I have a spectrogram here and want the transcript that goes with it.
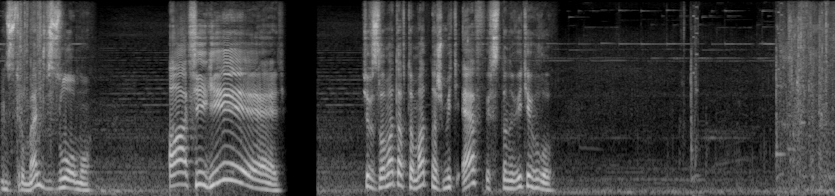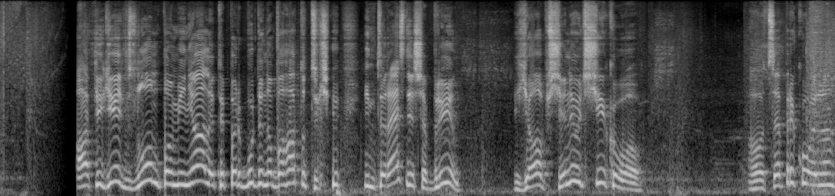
Інструмент взлому. Офігеть! Щоб взламати автомат, нажміть F і встановіть іглу. Офігеть, взлом поміняли, тепер буде набагато таки інтересніше, блін. Я взагалі не очікував. Оце прикольно.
